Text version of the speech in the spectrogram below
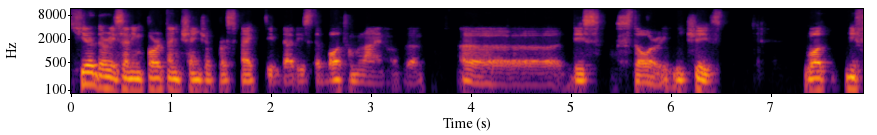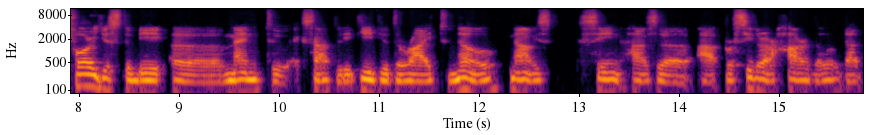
here there is an important change of perspective that is the bottom line of the, uh, this story, which is what before used to be uh, meant to exactly give you the right to know, now is seen as a, a procedural hurdle that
